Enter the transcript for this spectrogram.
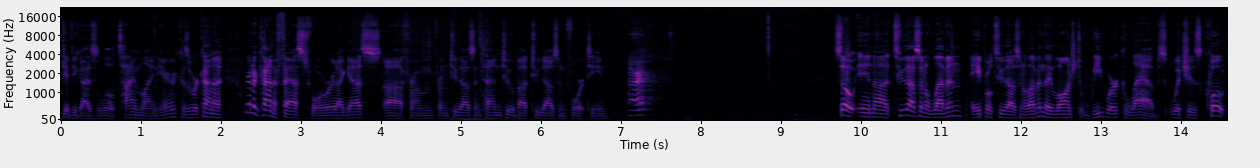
Give you guys a little timeline here because we're kind of we're gonna kind of fast forward, I guess, uh, from from 2010 to about 2014. All right. So in uh, 2011, April 2011, they launched WeWork Labs, which is quote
